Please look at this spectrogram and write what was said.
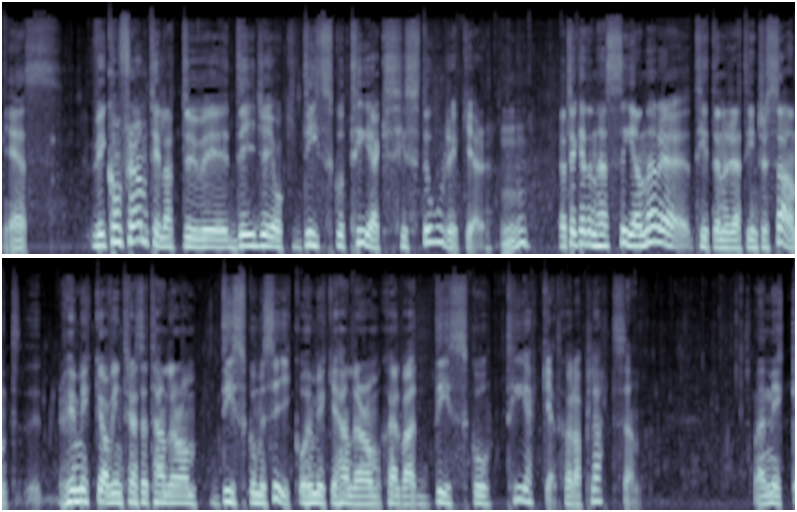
Yes. Vi kom fram till att du är DJ och diskotekshistoriker. Mm. Jag tycker att den här senare titeln är rätt intressant. Hur mycket av intresset handlar om diskomusik och hur mycket handlar om själva diskoteket, själva platsen? Men mycket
